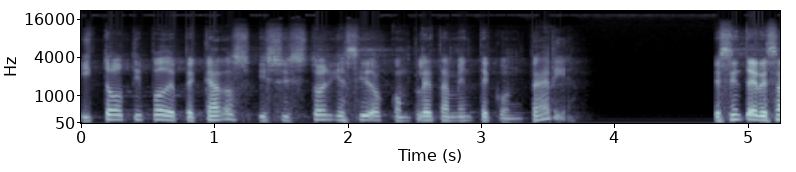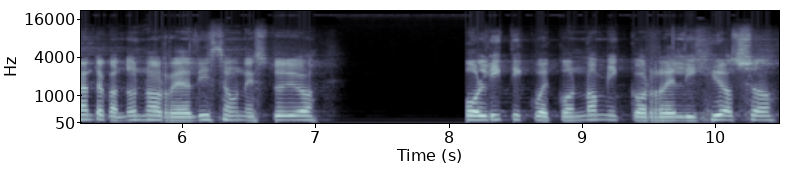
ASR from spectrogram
y todo tipo de pecados y su historia ha sido completamente contraria. Es interesante cuando uno realiza un estudio político, económico, religioso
